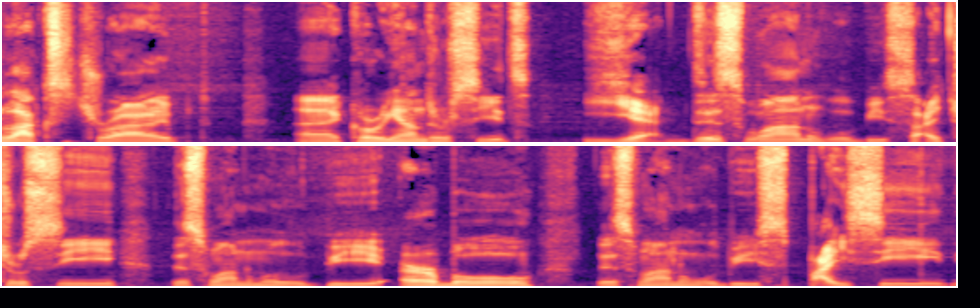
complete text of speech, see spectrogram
black striped uh, coriander seeds, yeah, this one will be citrusy. This one will be herbal. This one will be spicy.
